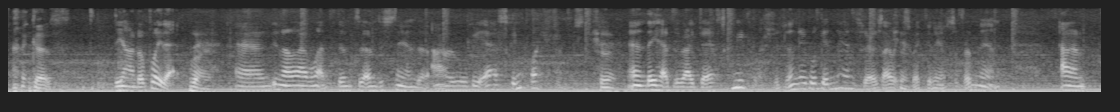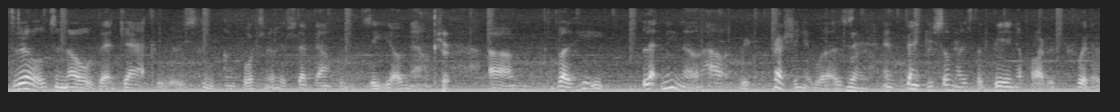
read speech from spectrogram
because Dionne don't play that. right And, you know, I want them to understand that I will be asking questions. sure And they have the right to ask me questions, and they will get an answer as I would Sure. expect an answer from them. I'm thrilled to know that Jack, who is, who unfortunately has stepped down from CEO now, sure um, but he let me know how refreshing it was. Right. And thank you so much for being a part of Twitter.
